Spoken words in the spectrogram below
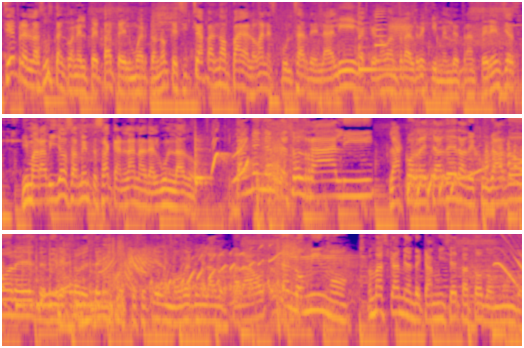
siempre lo asustan con el petate del muerto, ¿no? Que si Chiapas no paga lo van a expulsar de la liga, que no va a entrar al régimen de transferencias y maravillosamente sacan lana de algún lado. También empezó el rally, la correteadera de jugadores, de directores técnicos que se quieren mover de un lado para otro. Es lo mismo, nomás cambian de camiseta todo el mundo.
